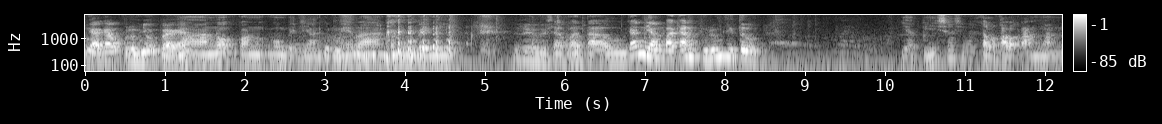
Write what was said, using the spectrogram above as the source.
Enggak kamu belum nyoba kan? Manuk kon ngombeni anggur merah kon ngombeni Aduh, siapa tahu. Kan yang makan burung gitu. ya bisa sih mas. Kalau kalau ramuan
